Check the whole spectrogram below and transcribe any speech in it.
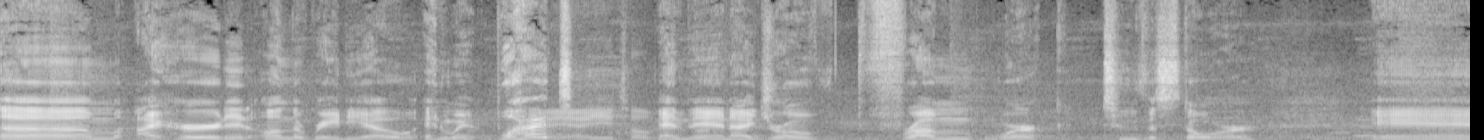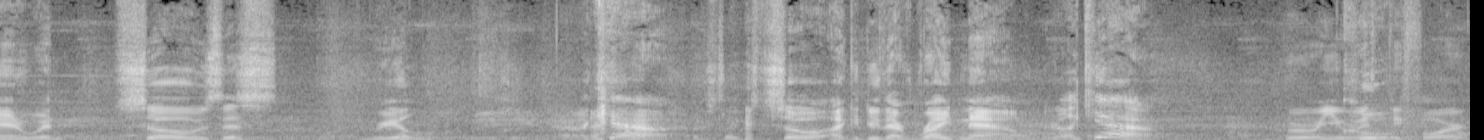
Um, I heard it on the radio and went, "What?" Yeah, you told me And then that. I drove from work to the store and went, "So is this real?" Like, yeah. I was like, "So I could do that right now?" They're like, "Yeah." Who were you Cool. with before?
